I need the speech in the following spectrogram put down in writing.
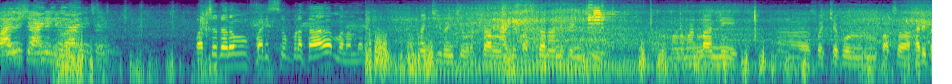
కాలుష్యాన్ని నివారించండి. పచ్చదనం పరిశుభ్రత మనందరికీ. మంచి మంచి వృక్షాలు నాటి పచ్చదనాన్ని పెంచి మన మండలాన్ని స్వచ్ఛ కోడూరు పచ్చ హరిత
